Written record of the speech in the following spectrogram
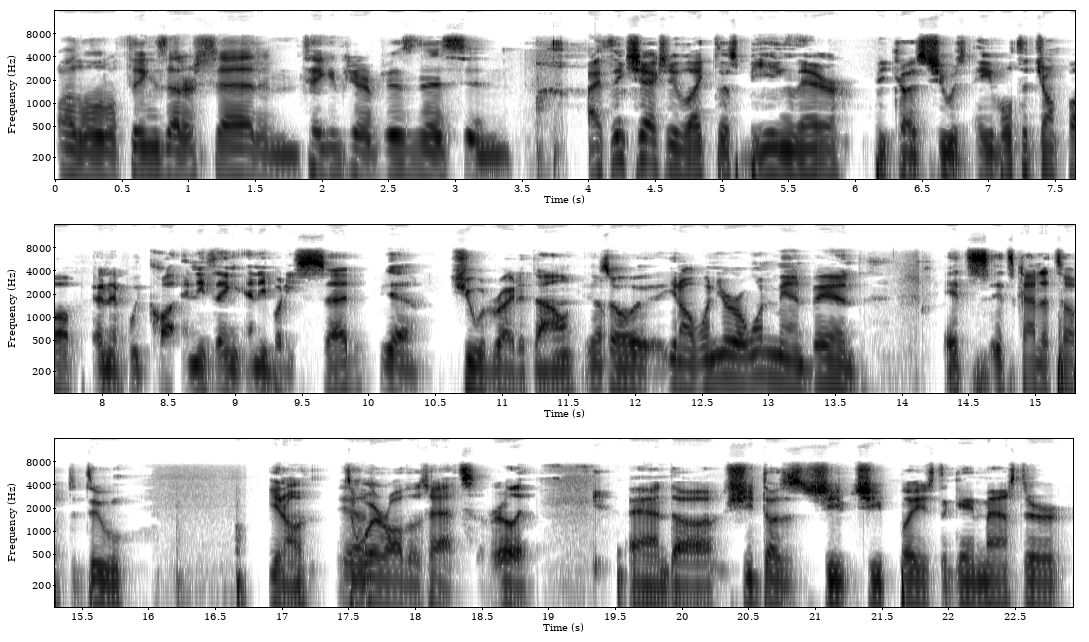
all the little things that are said and taking care of business and I think she actually liked us being there because she was able to jump up, and if we caught anything anybody said, yeah, she would write it down. Yep. So you know, when you're a one man band, it's it's kind of tough to do. You know, to wear all those hats, really. And uh, she does. She she plays the game master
